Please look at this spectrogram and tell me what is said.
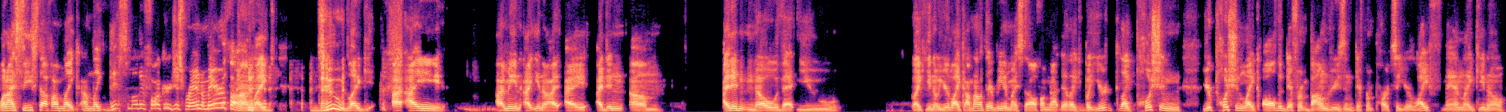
when I see stuff, I'm like, I'm like, this motherfucker just ran a marathon. Like, dude, like I, I, I mean, I, you know, I, I, I didn't, um, I didn't know that you like you know you're like i'm out there being myself. I'm not there like but you're like pushing you're pushing like all the different boundaries in different parts of your life man. Like you know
